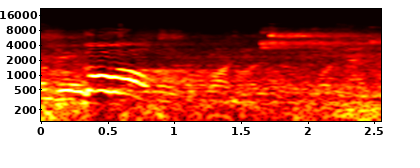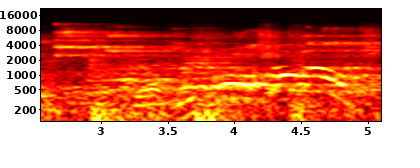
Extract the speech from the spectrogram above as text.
Go Wolves! Go Wolves!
